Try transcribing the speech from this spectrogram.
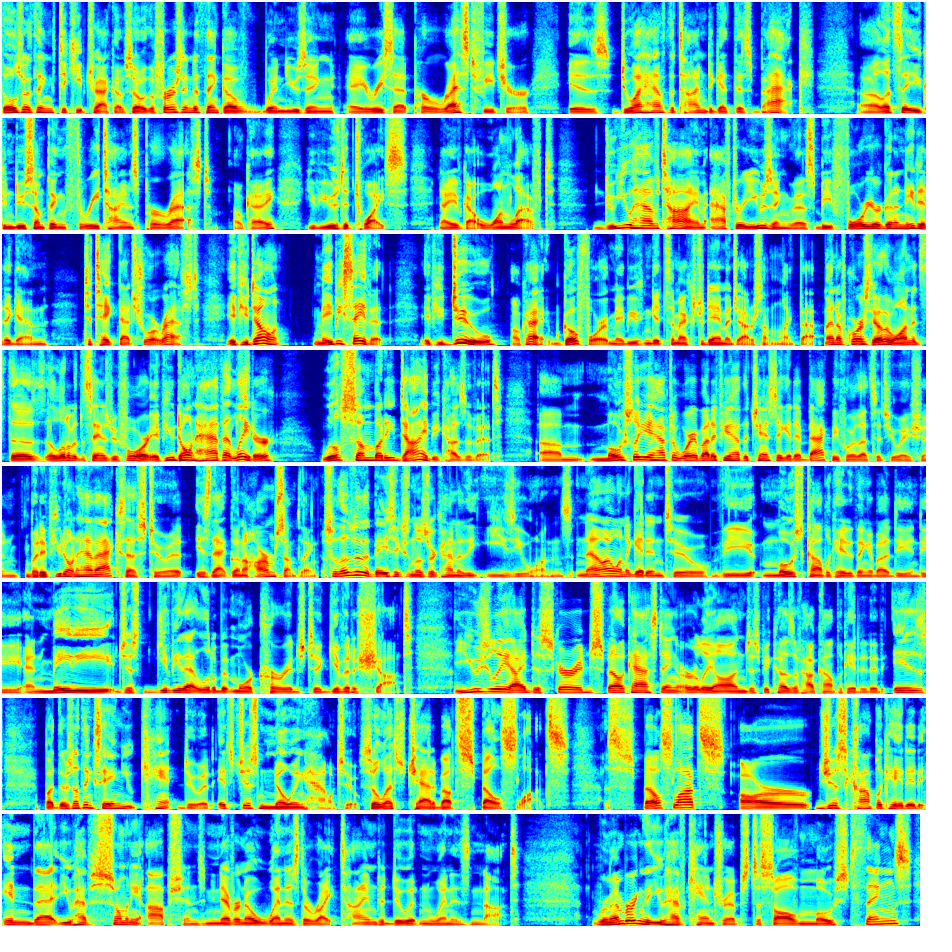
Those are things to keep track of. So, the first thing to think of when using a reset per rest feature is do I have the time to get this back? Uh, let's say you can do something three times per rest. Okay. You've used it twice. Now you've got one left. Do you have time after using this before you're going to need it again to take that short rest? If you don't, maybe save it. If you do, okay, go for it. Maybe you can get some extra damage out or something like that. And of course, the other one, it's the a little bit the same as before. If you don't have it later, will somebody die because of it? Um, mostly you have to worry about if you have the chance to get it back before that situation. But if you don't have access to it, is that going to harm something? So those are the basics and those are kind of the easy ones. Now I want to get into the most complicated thing about D&D and maybe just give you that little bit more courage to give it a shot. Usually I discourage spellcasting early on just because of how complicated it is, but there's nothing saying you can't do it. It's just knowing how to. So let's chat about spell slots. Spell slots are just complicated in that you have so many options and you never know when is the right time to do it and when is not. Remembering that you have cantrips to solve most things,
